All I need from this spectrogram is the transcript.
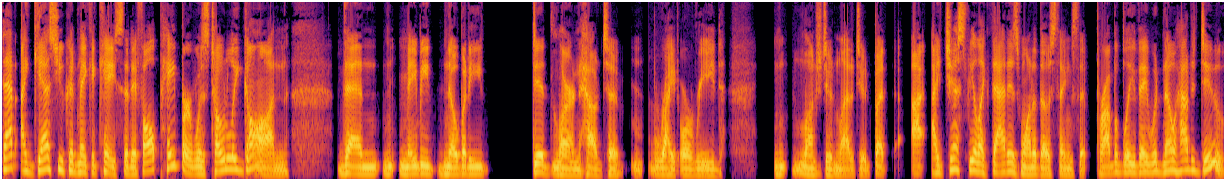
that I guess you could make a case that if all paper was totally gone, then maybe nobody did learn how to write or read longitude and latitude. But I, I just feel like that is one of those things that probably they would know how to do.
